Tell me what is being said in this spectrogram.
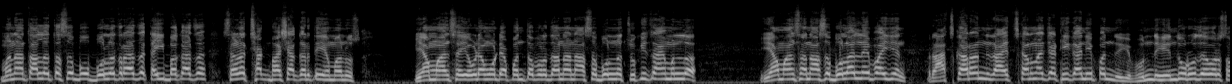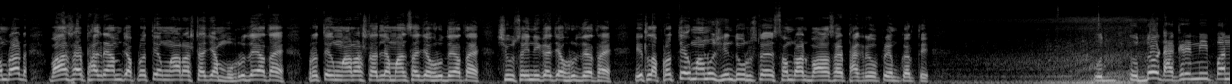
मनात आलं तसं बो बोलत राहायचं काही बघायचं सडक छाक भाषा करते हे माणूस. या माणसं एवढ्या मोठ्या पंतप्रधानानं असं बोलणं चुकीचं आहे म्हणलं. या माणसानं असं बोलायला नाही पाहिजे. राजकारण राजकारणाच्या ठिकाणी पण हिंदू हिंदू हृदयावर सम्राट बाळासाहेब ठाकरे आमच्या प्रत्येक महाराष्ट्राच्या हृदयात आहे. प्रत्येक महाराष्ट्रातल्या माणसाच्या हृदयात आहे. शिवसैनिकाच्या हृदयात आहे. इथला प्रत्येक माणूस हिंदू हृदय सम्राट बाळासाहेब ठाकरेवर प्रेम करते. उद- उद्धव ठाकरेंनी पण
